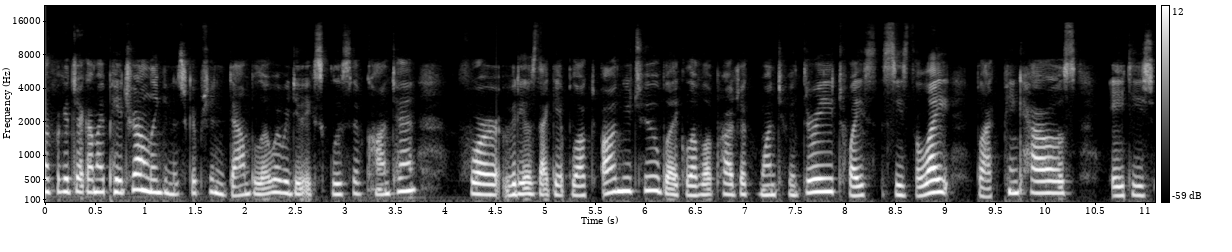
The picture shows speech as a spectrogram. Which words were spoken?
Don't forget to check out my Patreon link in the description down below where we do exclusive content for videos that get blocked on YouTube, like Level Up Project 1, 2, and 3, Twice Seize the Light, Blackpink House, ATEEZ's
